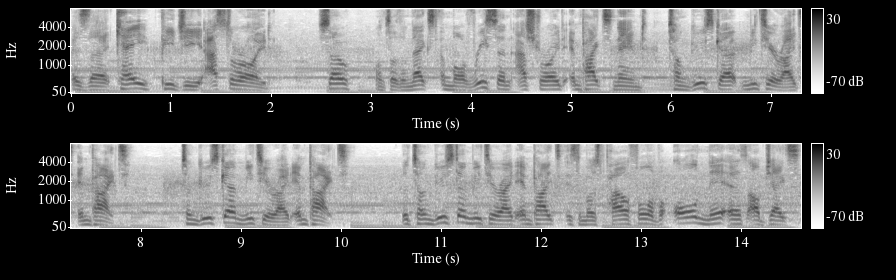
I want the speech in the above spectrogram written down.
as the KPG asteroid. So, onto the next and more recent asteroid impact named Tunguska Meteorite Impact. Tunguska Meteorite Impact. The Tunguska meteorite impact is the most powerful of all near Earth objects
